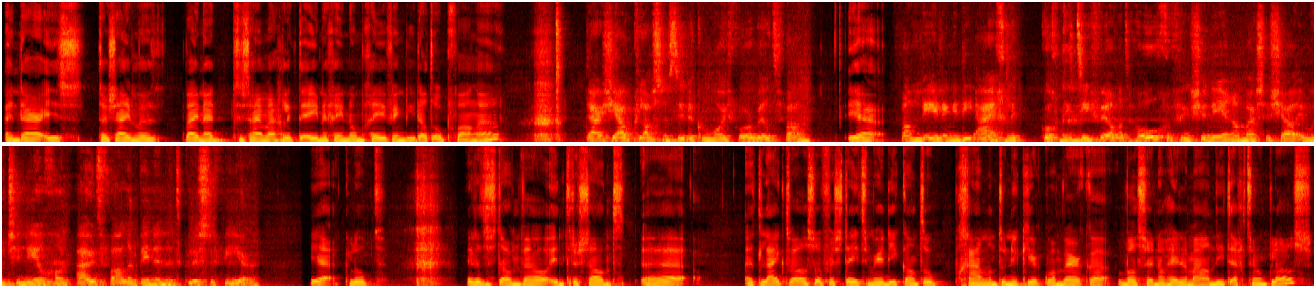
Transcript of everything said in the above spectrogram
en daar, is, daar zijn we bijna zijn we eigenlijk de enige in de omgeving die dat opvangen. Daar is jouw klas natuurlijk een mooi voorbeeld van. Ja, Van leerlingen die eigenlijk cognitief wel wat hoger functioneren, maar sociaal-emotioneel gewoon uitvallen binnen het cluster 4. Ja, klopt. Ja, dat is dan wel interessant eh, het lijkt wel alsof we steeds meer die kant op gaan. Want toen ik hier kwam werken, was er nog helemaal niet echt zo'n klas.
